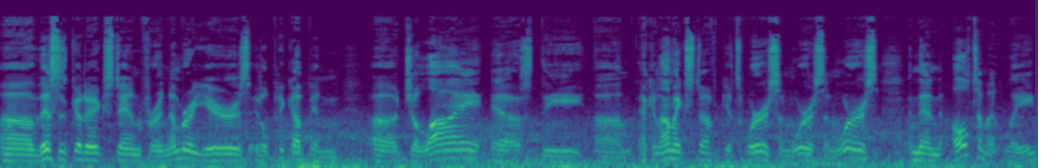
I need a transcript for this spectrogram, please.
Uh, this is going to extend for a number of years. It'll pick up in uh, July as the um, economic stuff gets worse and worse and worse. And then ultimately,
